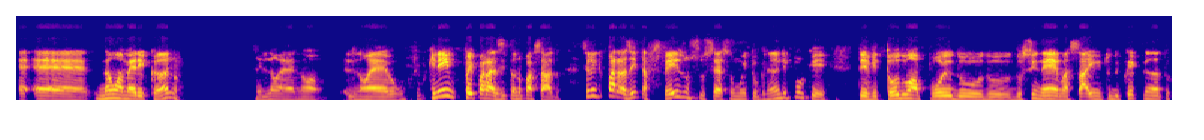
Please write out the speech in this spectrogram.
é, é, não americano. Ele não é, não, ele não é um filme que nem foi Parasita no passado. Sendo que Parasita fez um sucesso muito grande porque teve todo um apoio do, do, do cinema, saiu em tudo que é canto.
